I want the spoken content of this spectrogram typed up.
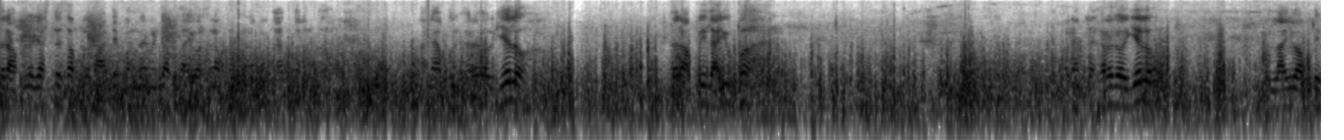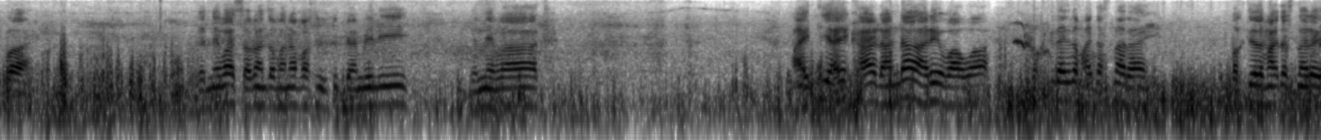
तर आपलं जास्तच जास्त आपलं दहा ते पंधरा मिनटं आपलं आई असणं आपण घरावर जातपर्यंत आणि आपण घराजवळ गेलो तर आपली लाईव्ह पण आपण आपल्या घराजवळ गेलो लाईव्ह आपली पण धन्यवाद सर्वांचा मनापासून यूट्यूब फॅमिली धन्यवाद. माहिती आहे खा दांडा अरे वा वा. भक्तीदारीला माहीत असणार आहे. भक्तीला माहीत असणार आहे.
